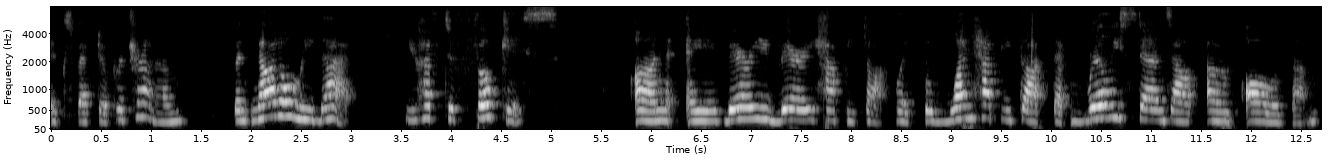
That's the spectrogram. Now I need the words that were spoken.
Expecto Patronum, but not only that, you have to focus on a very, very happy thought, like the one happy thought that really stands out out of all of them.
